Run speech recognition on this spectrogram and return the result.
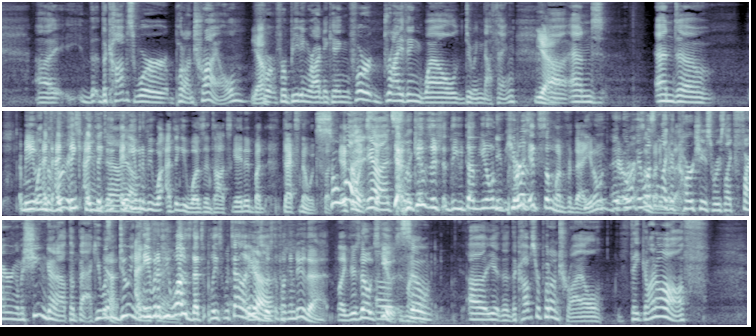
Uh, the, the cops were put on trial Yeah. for, for beating Rodney King for driving while doing nothing. Yeah. uh, and and uh, I mean, I, I think I think down- and yeah. even if he wa- I think he was intoxicated, but that's no excuse. So it's what? excuse. Yeah, it's yeah. who gives a shit? You don't you don't He- he was- hit someone for that. You don't. it, it wasn't like a that. car chase where he's like firing a machine gun out the back. He wasn't Yeah. doing and even if he was, that's police brutality. You're Yeah. supposed to fucking do that. Like, there's no excuse. is my so uh, yeah, the, the cops were put on trial. They got off,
